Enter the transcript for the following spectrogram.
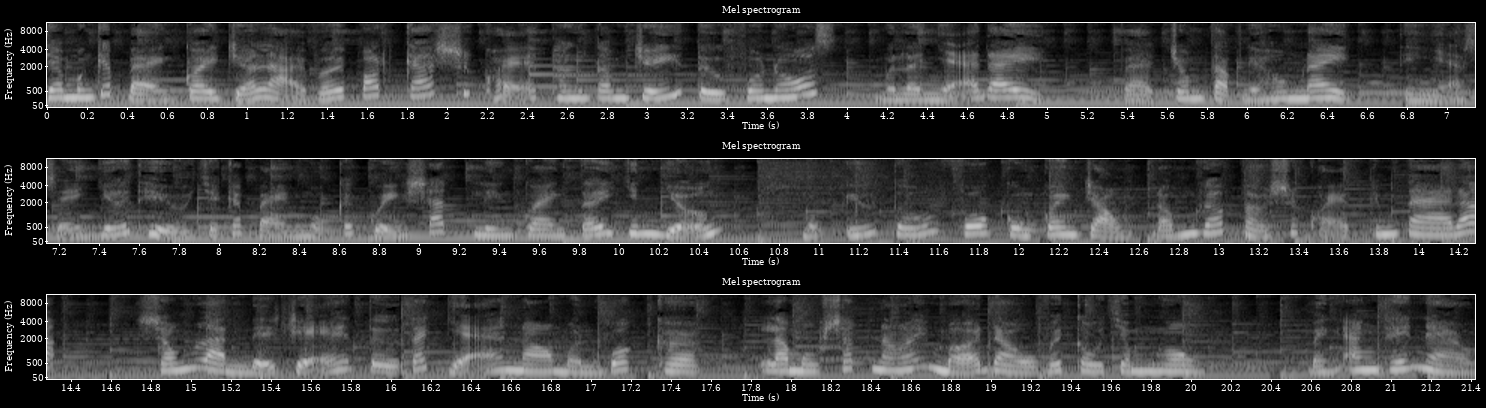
Chào mừng các bạn quay trở lại với podcast Sức khỏe thân tâm trí từ Phonos. Mình là Nhã đây. Và trong tập ngày hôm nay thì Nhã sẽ giới thiệu cho các bạn một cái quyển sách liên quan tới dinh dưỡng, một yếu tố vô cùng quan trọng đóng góp vào sức khỏe của chúng ta đó. Sống lành để trẻ từ tác giả Norman Walker là một sách nói mở đầu với câu châm ngôn Bạn ăn thế nào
